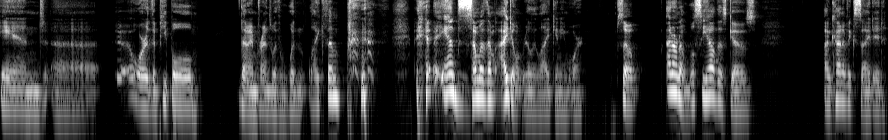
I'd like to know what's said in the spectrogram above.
and uh, or the people that I'm friends with wouldn't like them. and some of them I don't really like anymore. So I don't know. We'll see how this goes. I'm kind of excited.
